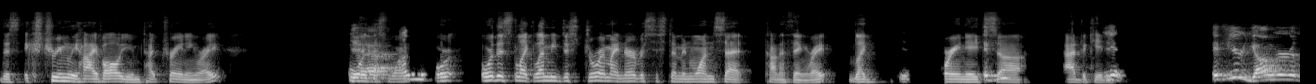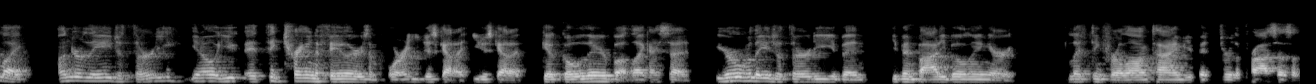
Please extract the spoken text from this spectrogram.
this extremely high volume type training, right? Or yeah, this one, or or this like let me destroy my nervous system in one set kind of thing, right? Like yeah. Uh, advocated. Yeah. If you're younger, like under the age of 30 you know you i think training to failure is important you just gotta you just gotta get go there but like i said you're over the age of 30 you've been you've been bodybuilding or lifting for a long time you've been through the process of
